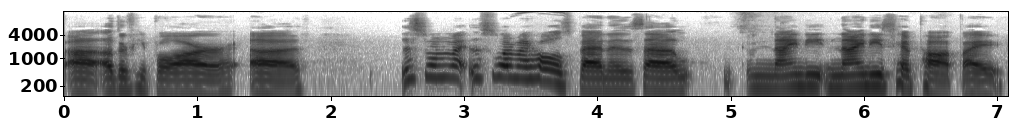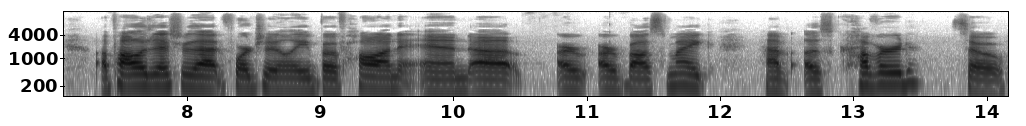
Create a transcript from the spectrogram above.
other people are. This is one of my this is one of my holes. Ben is uh, 90, 90s hip hop. I apologize for that. Fortunately, both Hanh and uh, our our boss Mike have us covered. So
